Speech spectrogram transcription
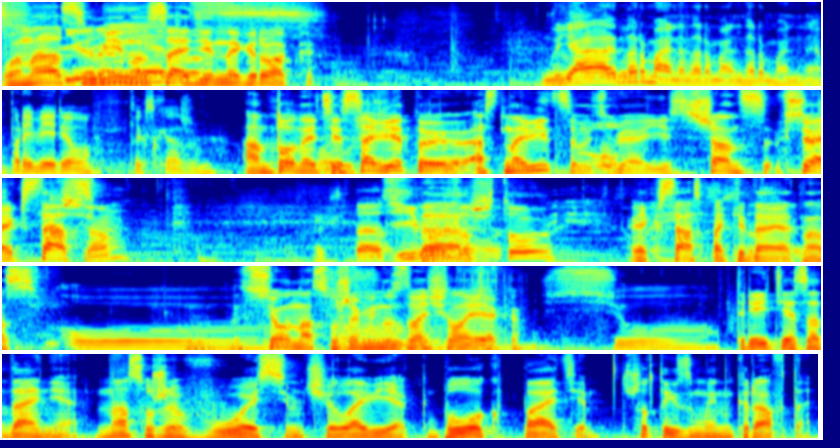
У нас Юра, минус нет. один игрок. Ну, я нормально, нормально, нормально. Я проверил, так скажем. Антон, я тебе советую остановиться, у тебя есть шанс. Все, Экстаз. Все? Дима, Да. за что? Экстаз покидает нас. О, Все, у нас уже минус два человека. все. Третье задание. Нас уже 8 человек. Блок пати. Что-то из Майнкрафта.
